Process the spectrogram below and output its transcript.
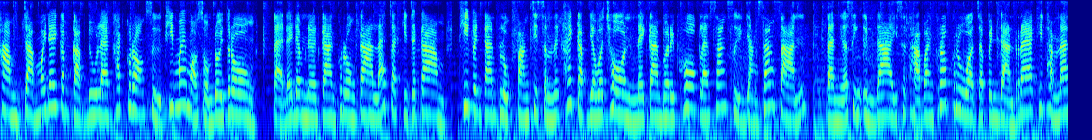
ธรรมจะไม่ได้กำกับดูแลคัดกรองสื่อที่ไม่เหมาะสมโดยตรง แต่ได้ดำเนินการโครงการและจัดกิจกรรม ที่เป็นการปลูกฝังจิตสำนึกให้กับเยาวชน ในการบริโภคและสร้างสื่ออย่างสร้างสรรค์ แต่เหนือสิ่งอื่นใดสถาบันครอบครัวจะเป็นด่านแรกที่ทำหน้า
